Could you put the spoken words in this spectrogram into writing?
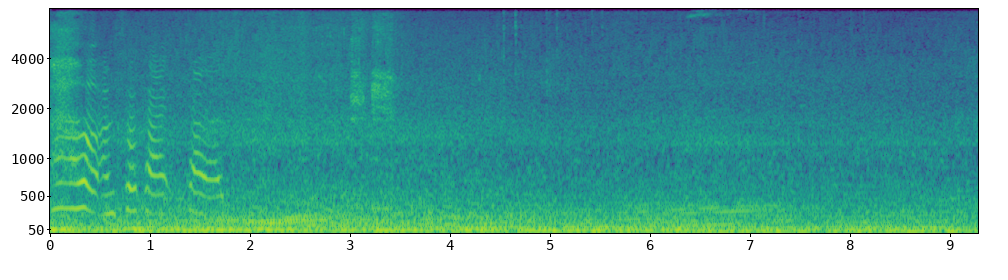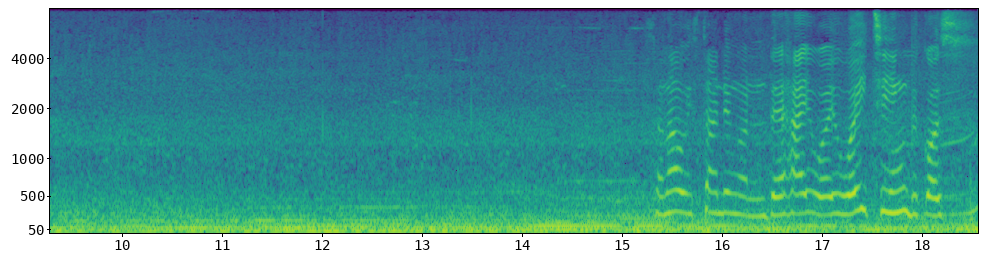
Oh, I'm so tired. So now we're standing on the highway waiting because there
